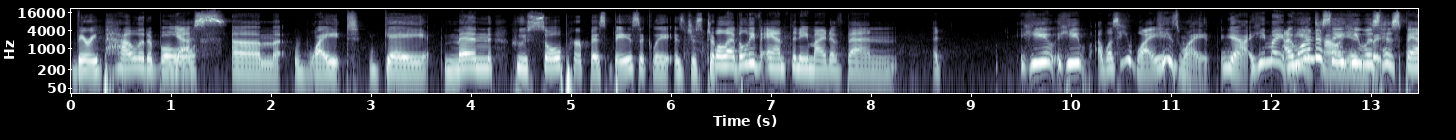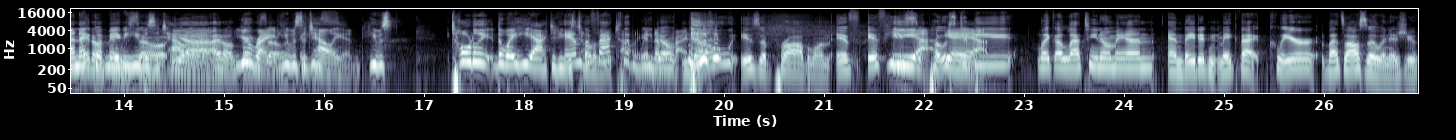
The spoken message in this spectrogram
very palatable, Yes. um, white gay men whose sole purpose basically is just to. well, I believe Anthony might have been. A, he he was he white? He's white. Yeah, he might. I wanted to say he was Hispanic, but maybe think he was. Italian. Yeah, I don't. You're right. so. He was Italian. He was totally the way he acted. He was and totally the fact Italian. that we don't know is a problem. If if he's Yeah, supposed yeah, to be like a Latino man and they didn't make that clear, that's also an issue.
